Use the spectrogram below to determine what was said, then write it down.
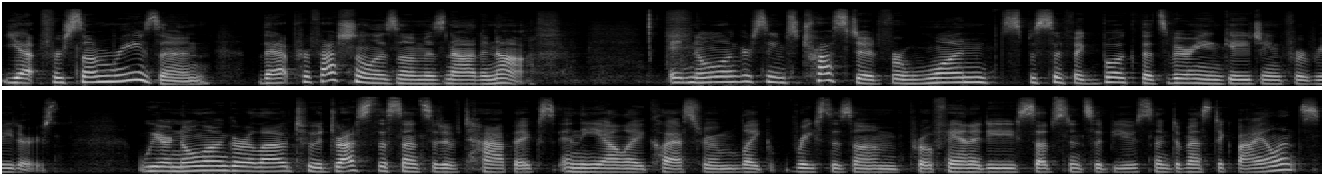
Yet, for some reason, that professionalism is not enough. It no longer seems trusted for one specific book that's very engaging for readers. We are no longer allowed to address the sensitive topics in the ELA classroom like racism, profanity, substance abuse, and domestic violence.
